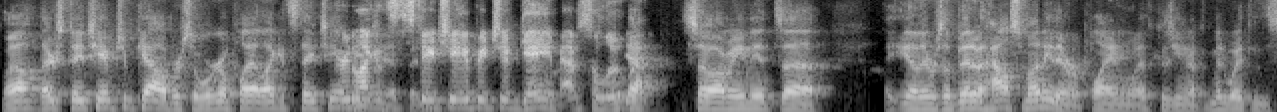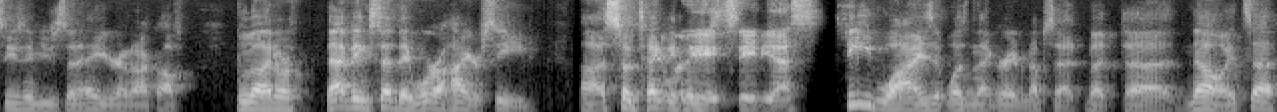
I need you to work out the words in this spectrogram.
well, they're state championship caliber, so we're going to play it like it's state championship. it like it's a state championship game. Absolutely. yeah. So I mean, it's uh, you know, there was a bit of house money they were playing with because you know midway through the season, if you said, hey, you're going to knock off Blue Valley North. That being said, they were a higher seed, uh, so technically seed, yes. seed wise, it wasn't that great of an upset. But uh, no, it's a,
